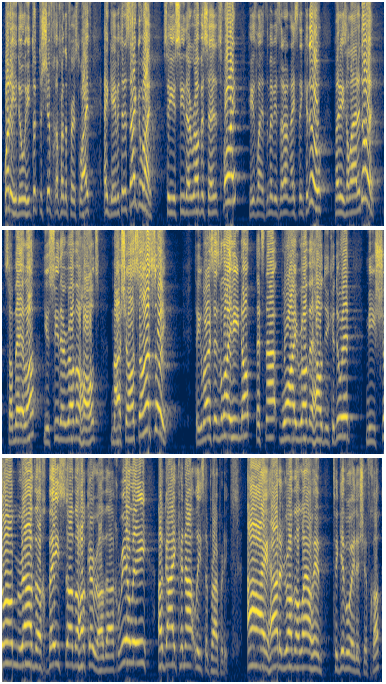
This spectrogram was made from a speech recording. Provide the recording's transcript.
What did he do? He took the shifcha from the first wife and gave it to the second wife. So you see that Rava said it's fine. He's like, maybe it's not a nice thing to do, but he's allowed to do it. So Mela, you see that Rava holds Masha. The Gemara says, nope, that's not why Rava held you could do it. Mishom Ravach Beisa Ravach. Really, a guy cannot lease the property. I, how did Rava allow him to give away the shifcha?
